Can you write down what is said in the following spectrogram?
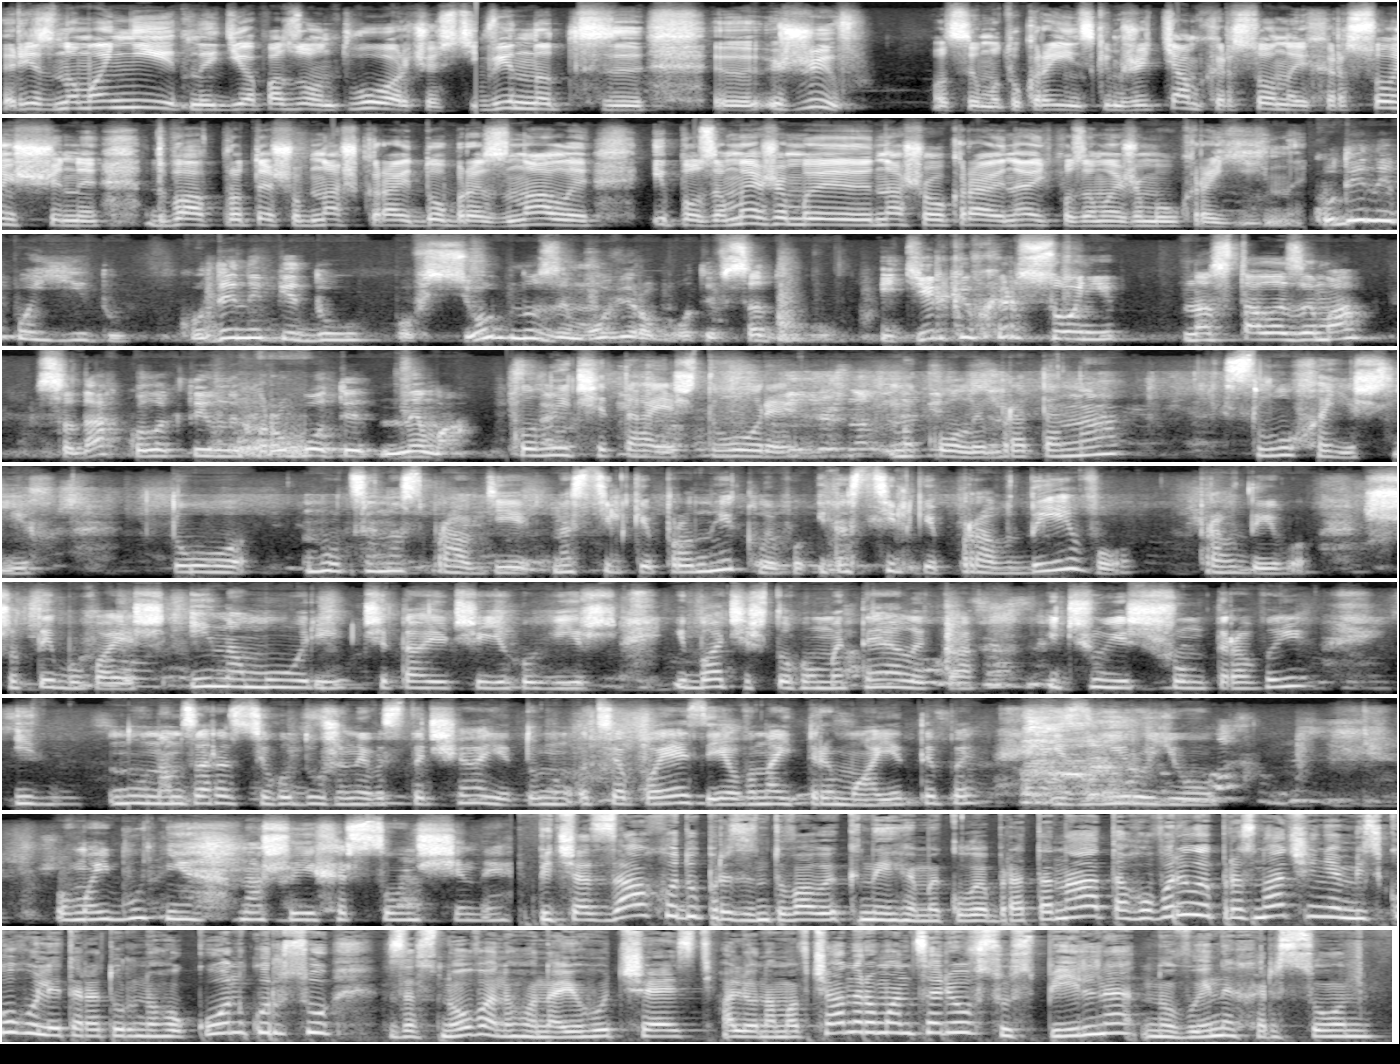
різноманітний діапазон творчості. Він от е, е, жив. Оцим от українським життям Херсона і Херсонщини дбав про те, щоб наш край добре знали і поза межами нашого краю, навіть поза межами України. Куди не поїду, куди не піду, повсюдно зимові роботи в саду. І тільки в Херсоні настала зима, в садах колективних роботи нема. Коли читаєш твори Миколи Братана, слухаєш їх, то ну, це насправді настільки проникливо і настільки правдиво. Правдиво, що ти буваєш і на морі, читаючи його вірш, і бачиш того метелика, і чуєш шум трави. І ну нам зараз цього дуже не вистачає. Тому оця поезія вона й тримає тебе із вірою в майбутнє нашої Херсонщини. Під час заходу презентували книги Миколи Братана та говорили про значення міського літературного конкурсу, заснованого на його честь. Альона Мовчан, Роман Царьов, Суспільне, Новини Херсон.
